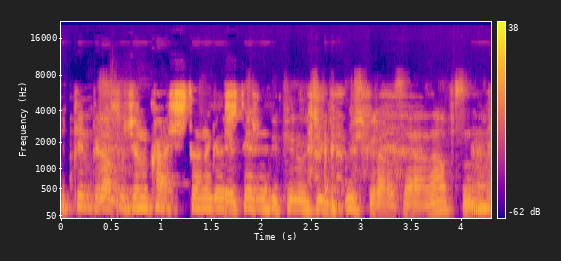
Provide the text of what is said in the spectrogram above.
ipin biraz ucunun kaçtığını gösteriyor. İp- ipin ucu gitmiş biraz ya. Ne yapsınlar?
